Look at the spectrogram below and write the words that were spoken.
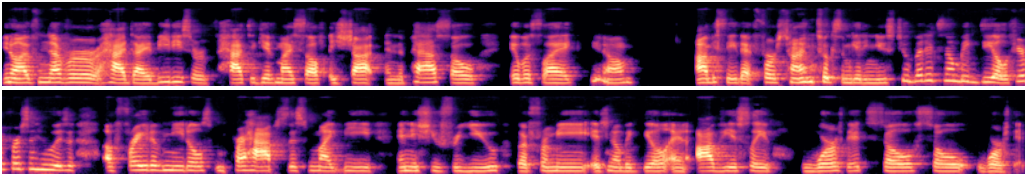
you know, I've never had diabetes or had to give myself a shot in the past. So it was like, you know, obviously that first time took some getting used to, but it's no big deal. If you're a person who is afraid of needles, perhaps this might be an issue for you, but for me, it's no big deal and obviously worth it. So, so worth it.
